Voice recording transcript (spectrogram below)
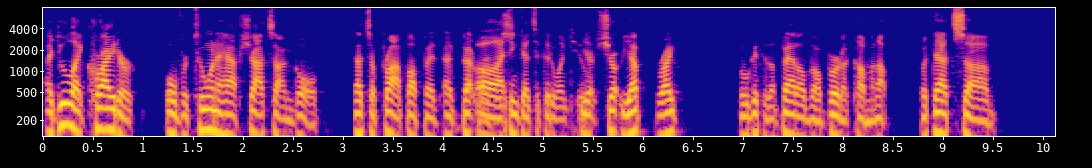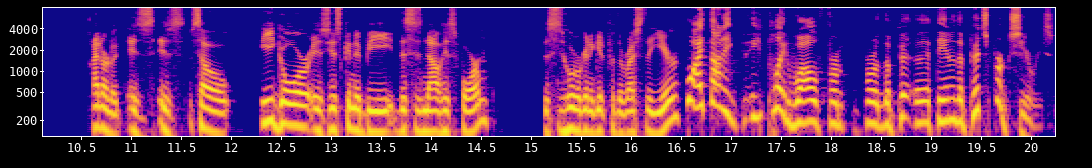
I do like Kreider over two and a half shots on goal. That's a prop up at at Bet Oh, I think that's a good one too. Yeah, sure. Yep, right. We'll get to the Battle of Alberta coming up, but that's uh, I don't know. Is is so Igor is just going to be? This is now his form. This is who we're going to get for the rest of the year. well. I thought he he played well for for the at the end of the Pittsburgh series.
